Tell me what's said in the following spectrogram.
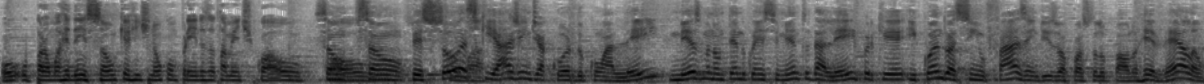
ou, ou para uma redenção que a gente não compreende exatamente qual. São, qual são pessoas formato. que agem de acordo com a lei, mesmo não tendo conhecimento da lei, porque, e quando assim o fazem, diz o apóstolo Paulo, revelam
